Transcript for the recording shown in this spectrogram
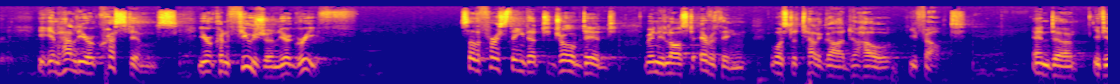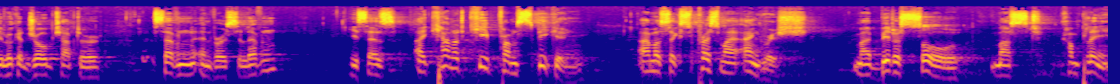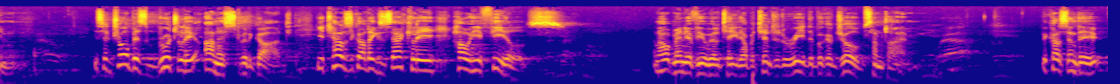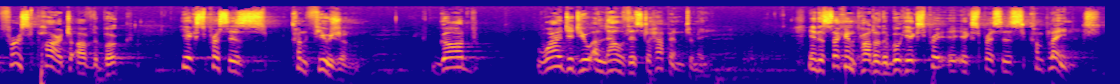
He can handle your questions, your confusion, your grief. So, the first thing that Job did when he lost everything was to tell God how he felt. And uh, if you look at Job chapter 7 and verse 11, he says, I cannot keep from speaking. I must express my anguish. My bitter soul must complain. He said, Job is brutally honest with God. He tells God exactly how he feels. And I hope many of you will take the opportunity to read the book of Job sometime. Because in the first part of the book, he expresses confusion. God, why did you allow this to happen to me? In the second part of the book, he expre- expresses complaint.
